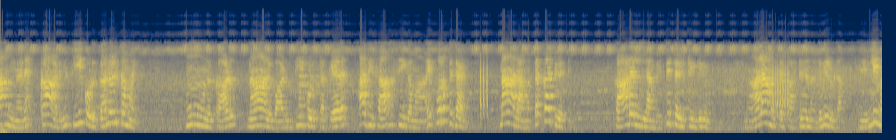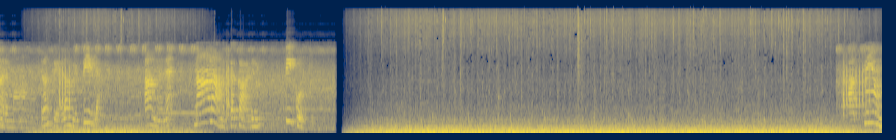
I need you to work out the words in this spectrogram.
അങ്ങനെ കാടിന് തീ കൊടുക്കാൻ ഒരുക്കമായി. മൂന്ന് കാടും നാല് പാടും തീ കൊടുത്ത കേരൻ അതിസാഹസികമായി പുറത്തു ചാടി. നാലാമത്തെ കാട്ടിലെത്തി കാടെല്ലാം വെട്ടിത്തെളിച്ചെങ്കിലും നാലാമത്തെ കാട്ടിന് നടുവിലുള്ള നെല്ലിമരം മാത്രം കേളം വെട്ടിയില്ല. അങ്ങനെ നാലാമത്തെ കാടിനും തീ കൊടുത്തു.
